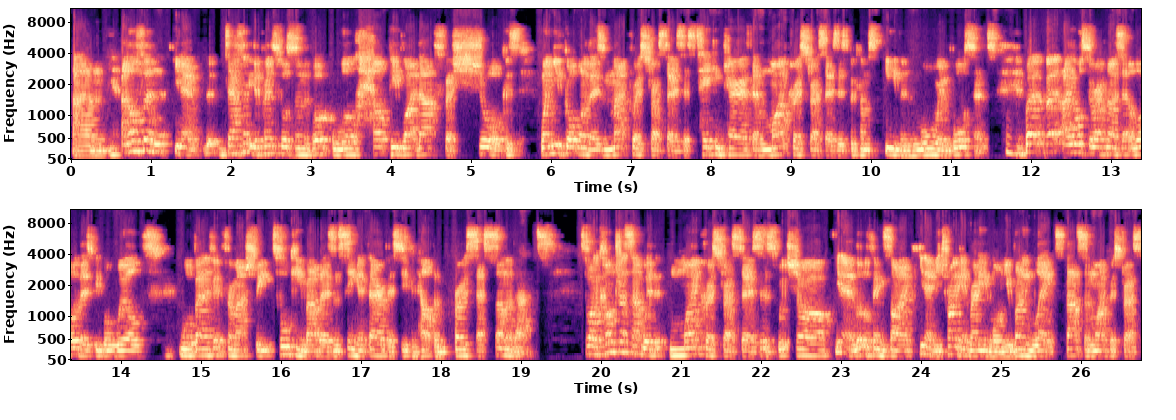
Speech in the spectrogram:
Um, and often, you know, definitely the principles in the book will help people like that for sure. Because when you've got one of those macro stressors, taking care of the micro stressors becomes even more important. Mm-hmm. But but I also recognise that a lot of those people will will benefit from actually talking about those and seeing a therapist who can help them process some of that. So I contrast that with micro stress which are, you know, little things like, you know, you try and get ready in the morning, you're running late. That's a micro stress.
